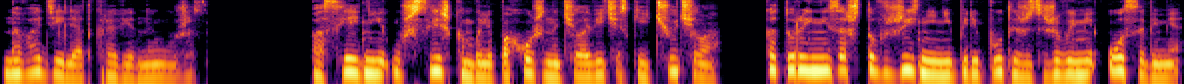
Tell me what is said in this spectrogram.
наводили откровенный ужас. Последние уж слишком были похожи на человеческие чучела, которые ни за что в жизни не перепутаешь с живыми особями,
